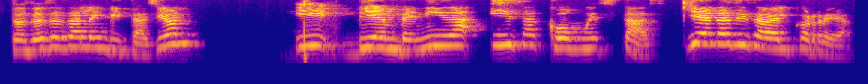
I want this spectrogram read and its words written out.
Entonces esa es la invitación y bienvenida, Isa, ¿cómo estás? ¿Quién es Isabel Correa?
